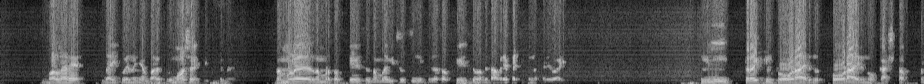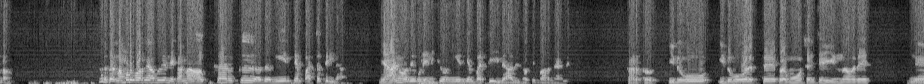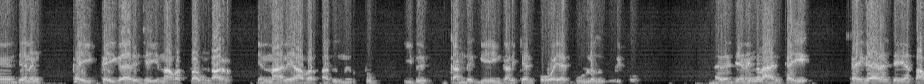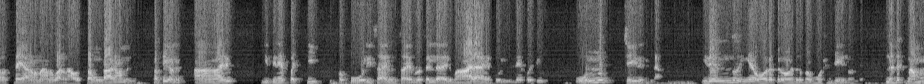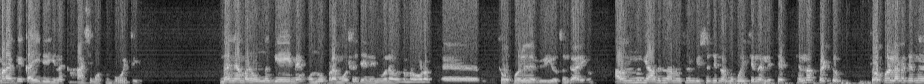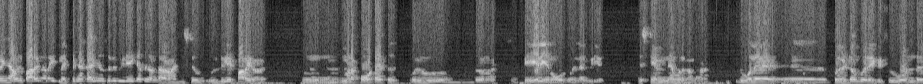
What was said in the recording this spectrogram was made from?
വളരെ ഇതായിപ്പോയെന്ന് ഞാൻ പറയുന്നത് മോശമായി നമ്മൾ നമ്മുടെ സബ്സ്ക്രൈബേഴ്സ് നമ്മളെ വിശ്വസിച്ച് നിൽക്കുന്ന സബ്സ്ക്രൈബേഴ്സ് വന്നിട്ട് അവരെ പറ്റിക്കുന്ന പരിപാടി. നീ ഇത്രയ്ക്കും ഫ്രോഡായിരുന്നു ഫ്രോഡായിരുന്നോ കഷ്ടം. ഉണ്ടോ നമ്മൾ പറഞ്ഞ അത് തന്നെ. കാരണം ആൾക്കാർക്ക് അത് അംഗീകരിക്കാൻ പറ്റത്തില്ല. ഞാനും അതേപോലെ എനിക്കും അംഗീകരിക്കാൻ പറ്റിയില്ല ആദ്യം സത്യം പറഞ്ഞാൽ. അടുത്തത് ഇതുപോ ഇതുപോലത്തെ പ്രമോഷൻ ചെയ്യുന്നവരെ ജനം കൈ കൈകാര്യം ചെയ്യുന്ന അവസ്ഥ ഉണ്ടാകണം. എന്നാലേ അവർ അത് നിർത്തും. ഇത് കണ്ട് ഗെയിം കളിക്കാൻ പോയാൽ ഉള്ളത് കൂടി പോകും. അതായത് ജനങ്ങൾ ആരും കൈ കൈകാര്യം ചെയ്യാത്ത അവസ്ഥയാണെന്നാണ് പറയുന്നത് അവസ്ഥ ഉണ്ടാകണമെന്ന്. സത്യമാണ്. ആരും ഇതിനെപ്പറ്റി ഇപ്പൊ പോലീസായാലും സൈബർ സെല്ലായാലും ആരായാലും ഇതിനെപ്പറ്റി ഒന്നും ചെയ്തിട്ടില്ല. ഇതെന്നും ഇങ്ങനെ ഓരോരുത്തർ ഓരോരുത്തർ പ്രൊമോഷൻ ചെയ്യുന്നുണ്ട്. എന്നിട്ട് നമ്മുടെയൊക്കെ കയ്യിലിരിക്കുന്ന കാശ് മൊത്തം പോയിട്ട് ചെയ്യും എന്താ ഞാൻ പറഞ്ഞ ഒന്ന് ഗെയിം ഒന്ന് പ്രൊമോഷൻ ചെയ്യുന്ന ഇതുപോലെ നമ്മുടെ ഓരോ ഷോപ്പുകളിലെ വീഡിയോസും കാര്യങ്ങളും അതൊന്നും യാതൊരു കാരണവശാലും വിശ്വസിച്ച് നമ്മൾ പോയി ചെന്നല്ലേ. ചെ- ചെന്നാ പെട്ടു ഷോപ്പുകളിലൊക്കെ ചെന്ന് കഴിഞ്ഞാൽ അവർ പറയുന്ന റേറ്റില്ല ഇപ്പൊ ഞാൻ കഴിഞ്ഞ ദിവസം ഒരു വീഡിയോക്കകത്ത് കണ്ടതാണ്. ജസ്റ്റ് ഒരു ഇതിലേ പറയുവാണ്. നമ്മുടെ കോട്ടയത്ത് ഒരു പേര് ഞാൻ ഓർക്കുന്നില്ല വീഡിയോ ജസ്റ്റ് ഞാൻ എം പോലെ കണ്ടാണ്. ഇതുപോലെ പേട്ടോമ്പൂരേക്ക് ഷൂ ഉണ്ട്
